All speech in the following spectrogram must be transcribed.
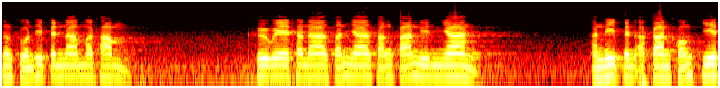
ยังส่วนที่เป็นนามธรรม คือเวทนาสัญญาสังขารวิญญาณ อันนี้เป็นอาการของจิต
